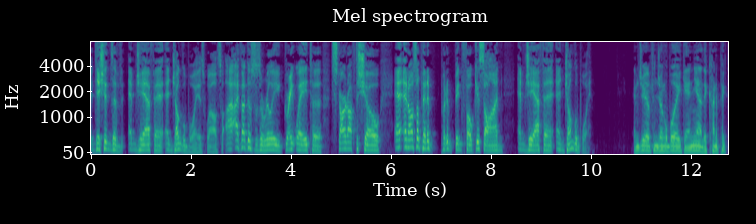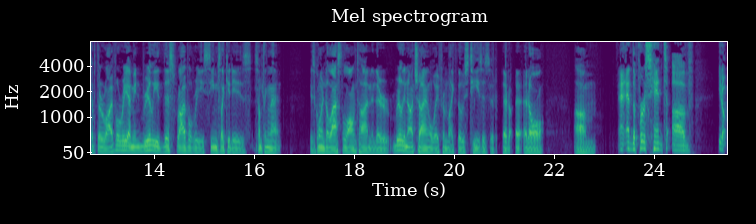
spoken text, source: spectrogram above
additions of MJF and, and Jungle Boy as well. So I, I thought this was a really great way to start off the show, and, and also put a put a big focus on MJF and, and Jungle Boy. MJF and Jungle Boy again, yeah, they kind of picked up their rivalry. I mean, really, this rivalry seems like it is something that is going to last a long time, and they're really not shying away from like those teases at at, at all. Um, and, and the first hint of, you know,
